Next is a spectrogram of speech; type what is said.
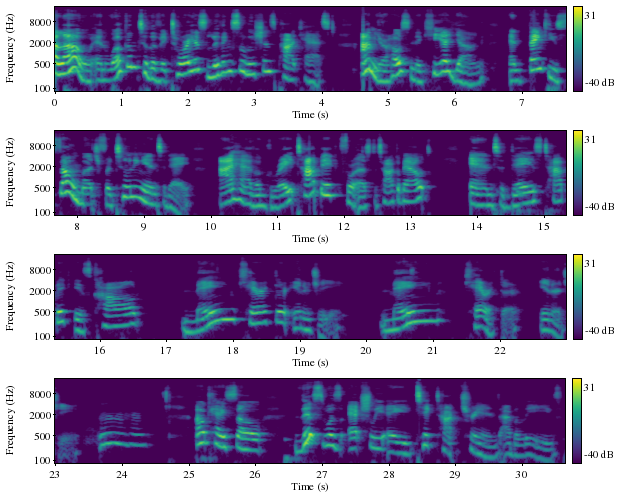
Hello, and welcome to the Victorious Living Solutions Podcast. I'm your host, Nikeya Young, and thank you so much for tuning in today. I have a great topic for us to talk about, and today's topic is called Main Character Energy. Main Character Energy. Mm-hmm. Okay, so this was actually a TikTok trend, I believe.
